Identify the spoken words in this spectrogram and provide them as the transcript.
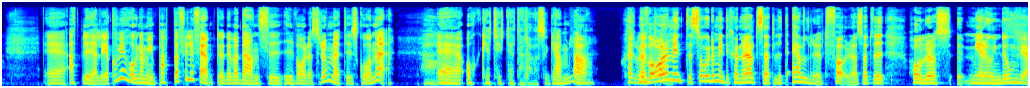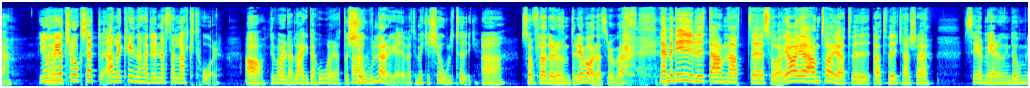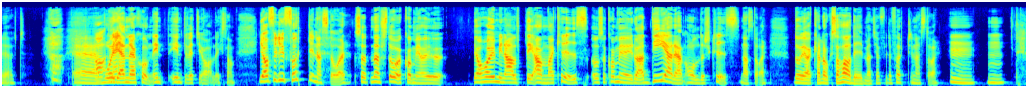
eh, att bli äldre. Jag kommer ihåg när min pappa fyllde 50 och det var dans i, i vardagsrummet i Skåne. Eh, och jag tyckte att alla var så gamla. Ja. Själv Men var 12. de inte, såg de inte generellt sett lite äldre ut förr? Alltså att vi håller oss eh, mer ungdomliga? Jo, nu. men jag tror också att alla kvinnor hade ju nästan lagt hår. Ja, det var det där lagda håret och Ja. kjolar och grejer. Vet du, mycket kjoltyg. Ja. som fladdrar runt i det vardagsrummet. Nej men det är ju lite annat eh, så. Ja, jag antar ju att vi, att vi kanske ser mer ungdomliga ut. Eh, vår nej. generation, In, inte vet jag liksom. Jag fyller ju 40 nästa år, så att nästa år kommer jag ju jag har ju min alltid Anna-kris och så kommer jag ju då addera en ålderskris nästa år. Då jag kan också ha det i och med att jag fyller 40 nästa år.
